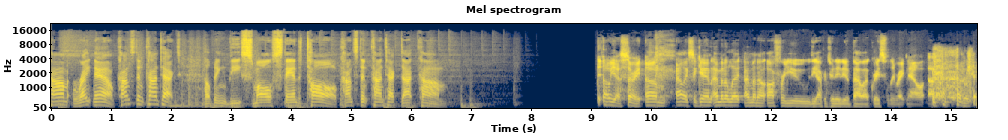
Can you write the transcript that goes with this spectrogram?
right now. Constant Contact, helping the small stand tall. ConstantContact.com. Oh yeah, sorry, um, Alex. Again, I'm gonna let I'm gonna offer you the opportunity to bow out gracefully right now. Uh, okay.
